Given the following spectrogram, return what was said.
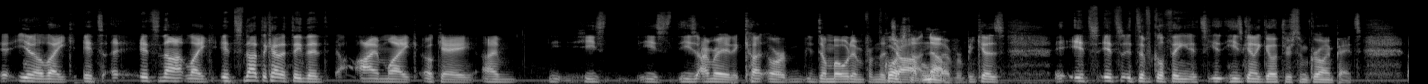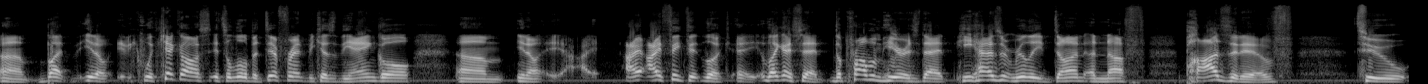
you know like it's it's not like it's not the kind of thing that I'm like okay I'm he's he's he's I'm ready to cut or demote him from the job not, or no. whatever because it's it's a difficult thing. It's he's going to go through some growing pains. Um, but you know, with kickoffs, it's a little bit different because of the angle. Um, you know, I, I I think that look, eh, like I said, the problem here is that he hasn't really done enough positive to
